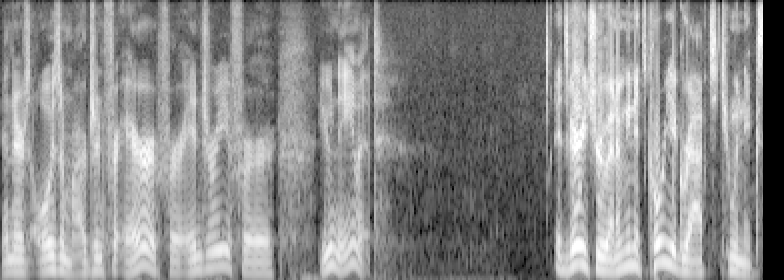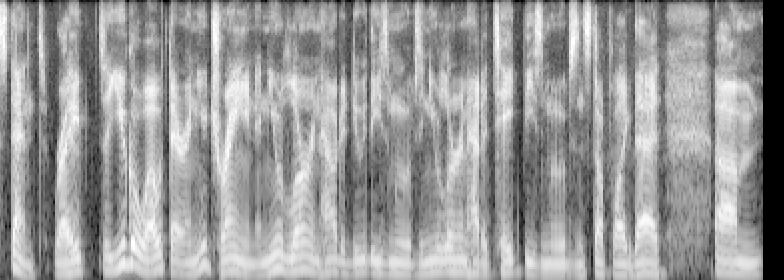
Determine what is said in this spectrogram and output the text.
and there's always a margin for error, for injury, for you name it. It's very true. And I mean, it's choreographed to an extent, right? So you go out there and you train and you learn how to do these moves and you learn how to take these moves and stuff like that. Um,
